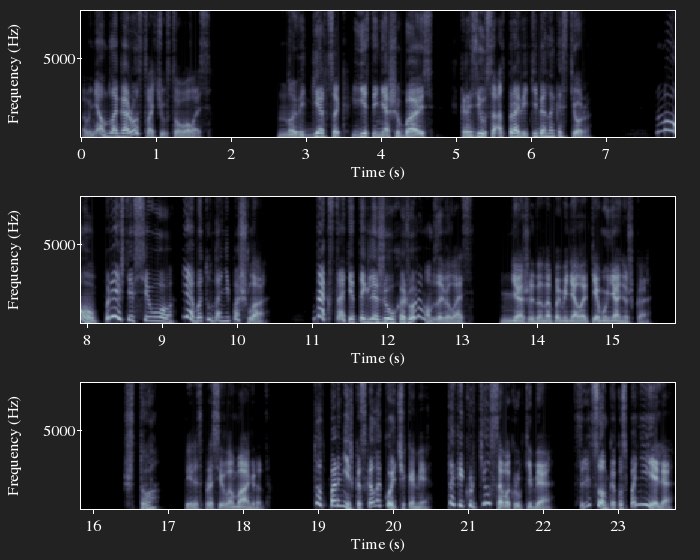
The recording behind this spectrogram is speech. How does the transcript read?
В нем благородство чувствовалось. Но ведь герцог, если не ошибаюсь, грозился отправить тебя на костер. Ну, прежде всего, я бы туда не пошла. Да, кстати, ты, гляжу, ухажёром обзавелась. Неожиданно поменяла тему нянюшка. «Что?» — переспросила Маград. «Тот парнишка с колокольчиками так и крутился вокруг тебя, с лицом, как у Спаниеля,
